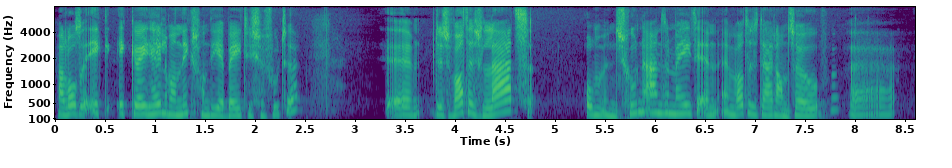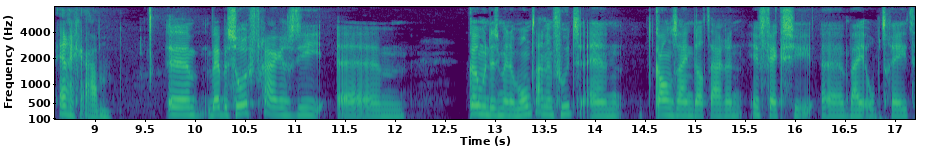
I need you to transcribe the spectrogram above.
Maar Lotte, ik, ik weet helemaal niks van diabetische voeten. Uh, dus wat is laat om een schoen aan te meten en, en wat is daar dan zo erg aan? Uh, we hebben zorgvragers die um, komen dus met een wond aan hun voet. En het kan zijn dat daar een infectie uh, bij optreedt.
